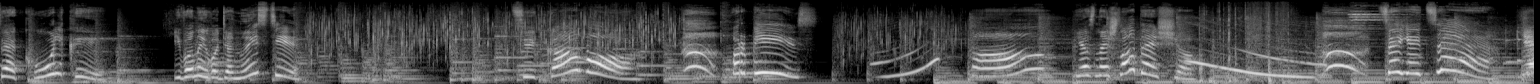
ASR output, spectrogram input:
Це кульки. І вони водянисті. Цікаво. А, Орбіз! А, я знайшла дещо. Це яйце! Єй!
